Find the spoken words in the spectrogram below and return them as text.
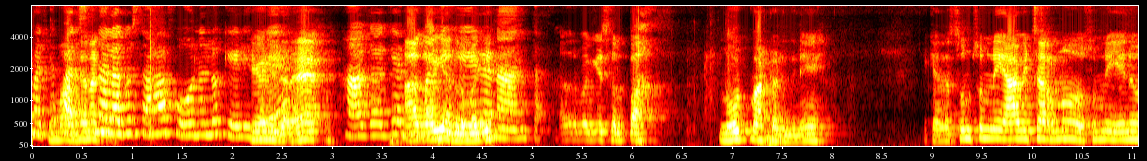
ಮತ್ತೆ ಸುಮಾರ್ ಜನ ಪರ್ಸನಲ್ ಆಗು ಸಹ ಫೋನ್ ಅಲ್ಲೂ ಕೇಳಿದ್ದಾರೆ ಕೇಳಿದ್ದಾರೆ ಹಾಗಾಗಿ ಅದ್ರ ಹಾಗಾಗಿ ಬಗ್ಗೆ ಅದ್ರ ಬಗ್ಗೆ ಹೇಳೋಣ ಅಂತ. ಅದ್ರ ಬಗ್ಗೆ ಸ್ವಲ್ಪ ನೋಟ್ ಮಾಡ್ಕೊಂಡಿದ್ದೀನಿ. ಯಾಕೆಂದ್ರೆ ಸುಮ್ ಸುಮ್ನೆ ಯಾವ ವಿಚಾರನು ಸುಮ್ನೆ ಏನು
